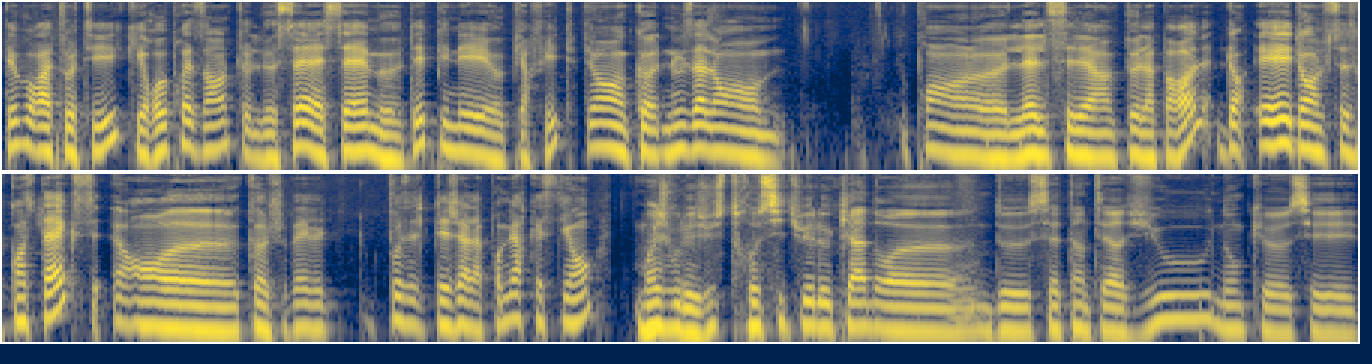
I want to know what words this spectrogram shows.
Déborah Toiti qui représente le CSM d'Épinay-Pierrefitte. Donc, euh, nous allons prendre, euh, un peu la parole. Et dans ce contexte, on, euh, que je vais poser déjà la première question. Moi, je voulais juste resituer le cadre euh, de cette interview. Donc, euh, c'est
